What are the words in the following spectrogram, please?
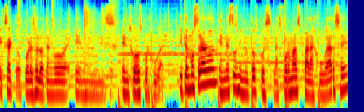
Exacto, por eso lo tengo en mis, en mis juegos por jugar. Y te mostraron en estos minutos pues las formas para jugarse,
